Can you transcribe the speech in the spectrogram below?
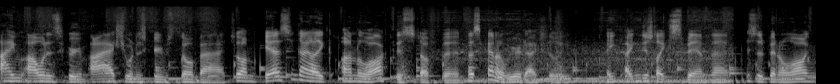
I, I want to scream. I actually want to scream so bad. So I'm guessing I like unlock this stuff then. That's kind of weird actually. I, I can just like spam that. This has been a long,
